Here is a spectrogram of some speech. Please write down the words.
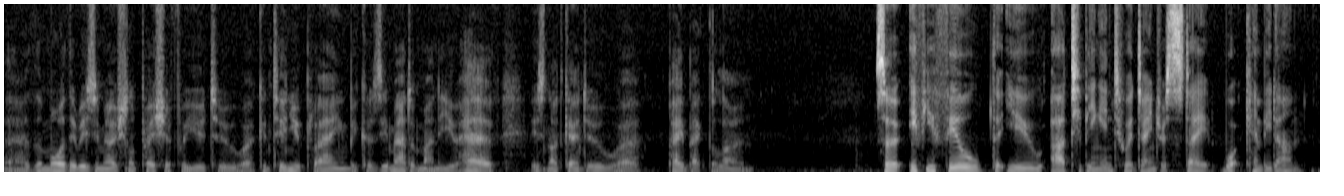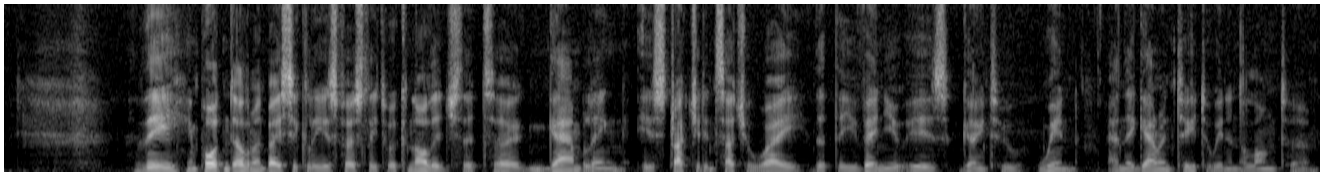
uh, the more there is emotional pressure for you to uh, continue playing because the amount of money you have is not going to uh, pay back the loan. So, if you feel that you are tipping into a dangerous state, what can be done? The important element basically is firstly to acknowledge that uh, gambling is structured in such a way that the venue is going to win and they're guaranteed to win in the long term.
